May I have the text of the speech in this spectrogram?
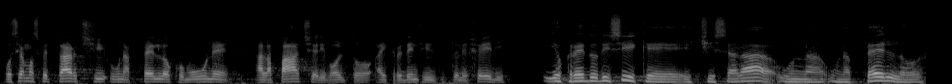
Possiamo aspettarci un appello comune alla pace rivolto ai credenti di tutte le fedi? Io credo di sì, che ci sarà una, un appello,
